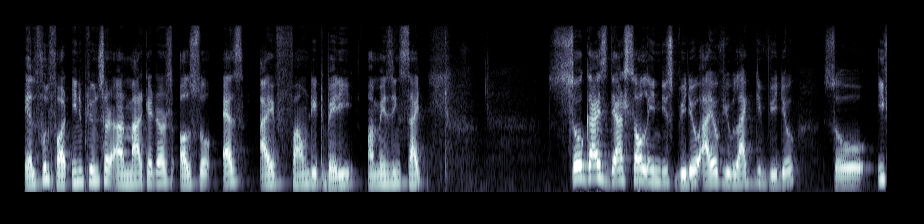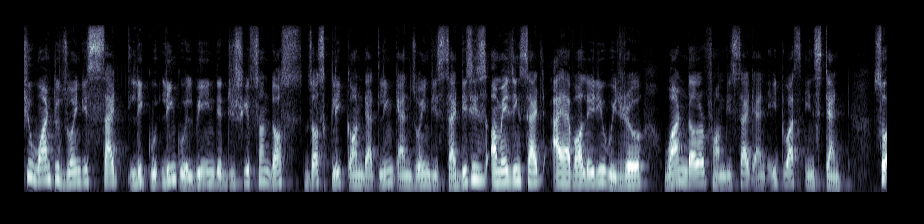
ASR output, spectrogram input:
helpful for influencer or marketers also as i found it very amazing site. So guys that's all in this video. I hope you liked the video. So if you want to join this site link, link will be in the description. Just just click on that link and join this site. This is amazing site. I have already withdraw one dollar from this site and it was instant. So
